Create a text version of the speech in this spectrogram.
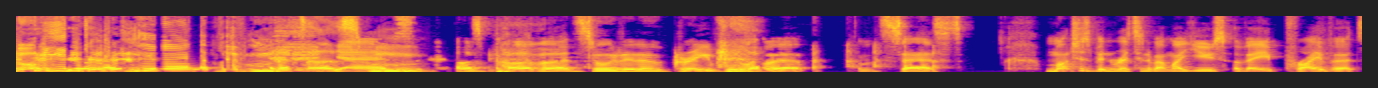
oh yeah, yeah, mm, that's us. Yes, mm. us perverts talking in a creep. We love it. I'm obsessed. Much has been written about my use of a private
